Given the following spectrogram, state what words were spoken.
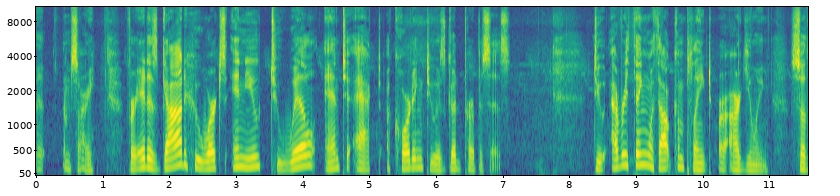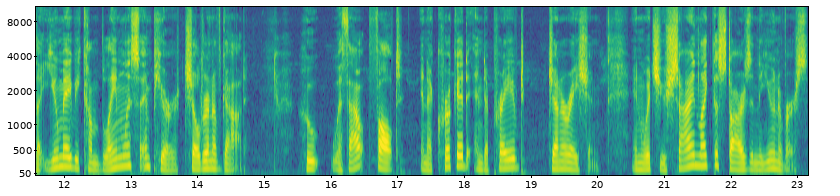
uh, I'm sorry, for it is God who works in you to will and to act according to his good purposes. Do everything without complaint or arguing, so that you may become blameless and pure children of God, who without fault in a crooked and depraved generation, in which you shine like the stars in the universe,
